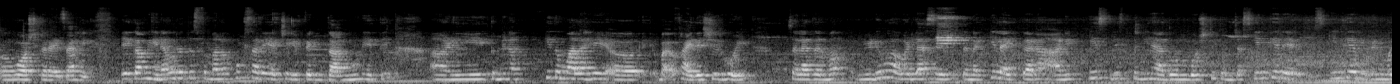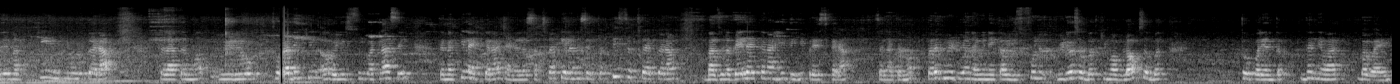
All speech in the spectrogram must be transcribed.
वॉश करायचं आहे. एका महिन्याभरातच तुम्हाला खूप सारे याचे इफेक्ट जाणवून येतील आणि तुम्ही नक्की तुम्हाला हे फायदेशीर होईल. चला तर मग व्हिडिओ आवडला असेल तर नक्की लाईक करा आणि प्लीज प्लीज तुम्ही ह्या दोन गोष्टी तुमच्या स्किन केअर स्किन केअर रुटीनमध्ये नक्की इन्क्लूड करा. चला तर मग व्हिडिओ थोडा देखील युजफुल वाटला असेल तर नक्की लाईक करा. चॅनलला सबस्क्राईब केलं नसेल तर प्लीज सबस्क्राईब करा. बाजूला बेल आयकन आहे तेही प्रेस करा. चला तर मग परत भेटूया नवीन एका युजफुल व्हिडिओसोबत किंवा ब्लॉगसोबत तोपर्यंत धन्यवाद. बाय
